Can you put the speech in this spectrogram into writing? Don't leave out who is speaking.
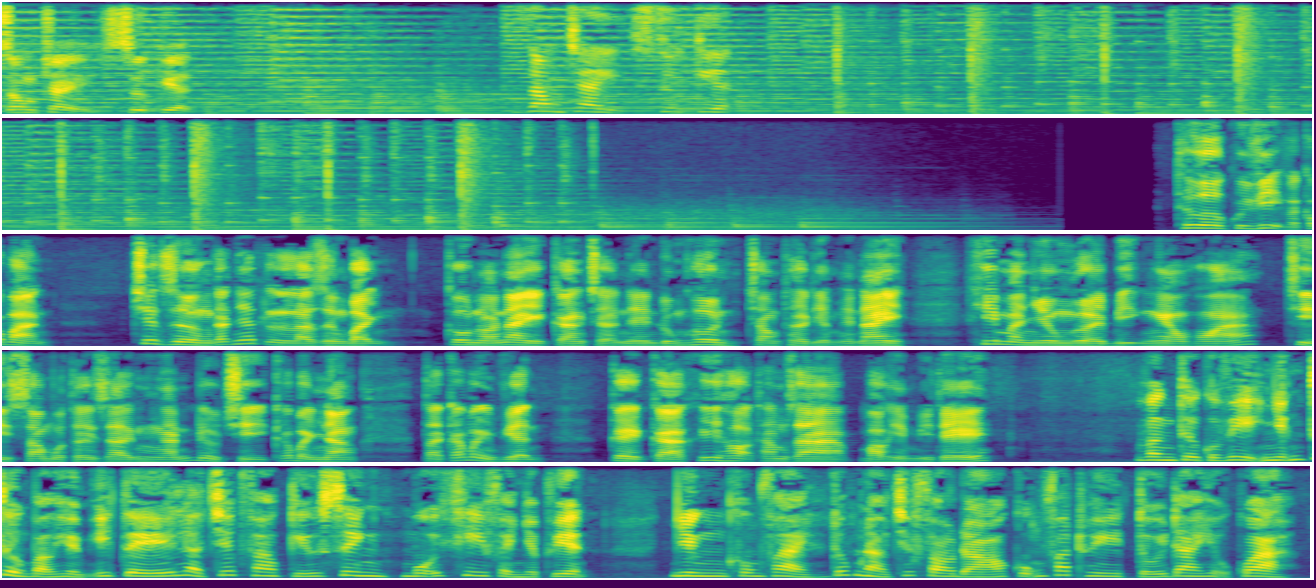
Speaker 1: Dòng chảy sự kiện.
Speaker 2: Dòng chảy sự kiện.
Speaker 3: Thưa quý vị và các bạn, chiếc giường đắt nhất là giường bệnh. Câu nói này càng trở nên đúng hơn trong thời điểm hiện nay, khi mà nhiều người bị nghèo hóa chỉ sau một thời gian ngắn điều trị các bệnh nặng tại các bệnh viện, kể cả khi họ tham gia bảo hiểm y tế.
Speaker 2: Vâng thưa quý vị, những tưởng bảo hiểm y tế là chiếc phao cứu sinh mỗi khi phải nhập viện, nhưng không phải lúc nào chiếc phao đó cũng phát huy tối đa hiệu quả.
